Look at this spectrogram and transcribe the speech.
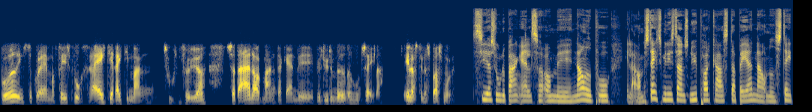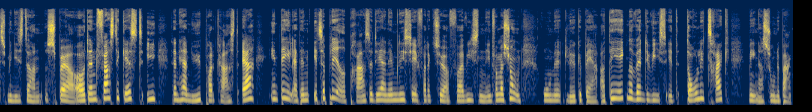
både Instagram og Facebook rigtig, rigtig mange tusind følgere. Så der er nok mange, der gerne vil, vil lytte med, når hun taler eller stiller spørgsmål siger Sune Bang altså om øh, navnet på, eller om statsministerens nye podcast, der bærer navnet Statsministeren spørger. Og den første gæst i den her nye podcast er en del af den etablerede presse. Det er nemlig chefredaktør for avisen Information, Rune Lykkeberg. Og det er ikke nødvendigvis et dårligt træk, mener Sune Bang.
